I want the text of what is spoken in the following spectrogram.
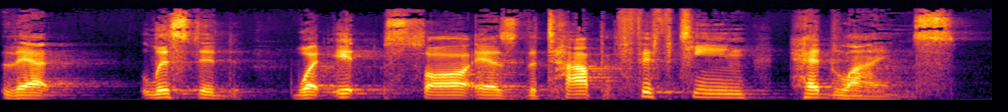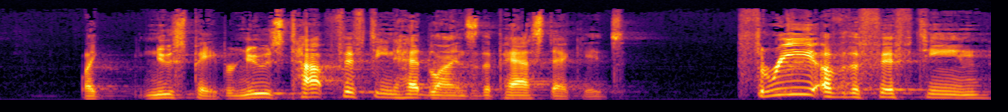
that listed what it saw as the top 15 headlines, like newspaper, news, top 15 headlines of the past decades. Three of the 15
